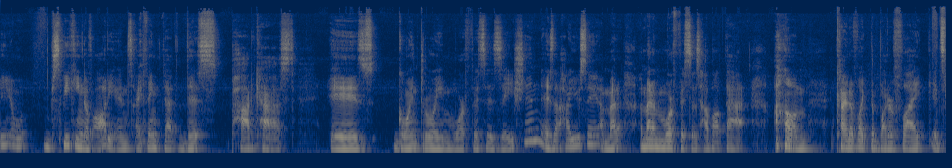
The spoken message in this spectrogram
you know, speaking of audience, I think that this podcast is going through a morphosization. Is that how you say it? A, meta, a metamorphosis. How about that? Um, kind of like the butterfly. It's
